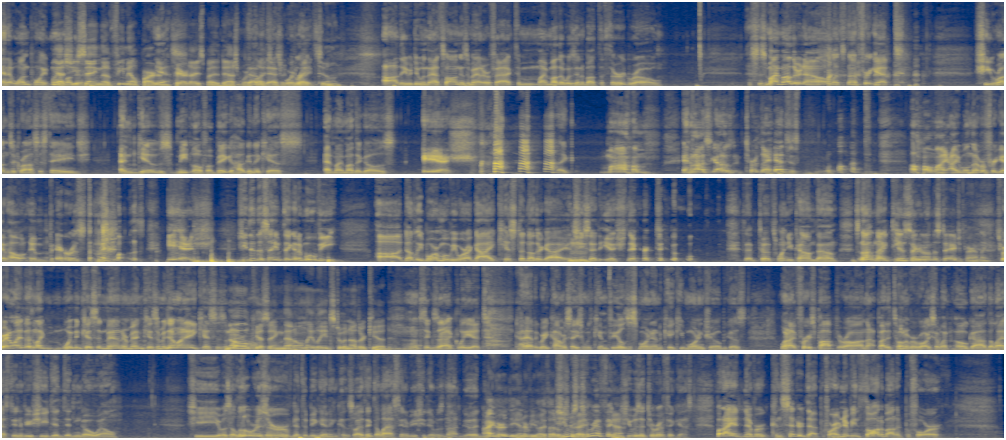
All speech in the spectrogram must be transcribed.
And at one point, my Yeah, mother, she sang the female part Yes. in Paradise by the Dashboard the Lights. It's Dashboard a great Lights. tune. Uh, they were doing that song, as a matter of fact, and my mother was in about the third row. This is my mother now, let's not forget. She runs across the stage and gives Meatloaf a big hug and a kiss, and my mother goes, Ish. like, Mom. And I just got to turn, the head just, what? Oh my! I will never forget how embarrassed I was. Ish. She did the same thing in a movie, uh, Dudley Moore movie, where a guy kissed another guy, and Hmm. she said "ish" there too. Said Toots, when you calm down. It's not Doesn't like kissing on the stage, apparently. Spray doesn't like women kissing men or men kissing men. They don't want any kisses. No kissing. That only leads to another kid. That's exactly it. God, I had a great conversation with Kim Fields this morning on the KQ Morning Show because when I first popped her on, by the tone of her voice, I went, "Oh God, the last interview she did didn't go well." She was a little reserved at the beginning, 'cause- so I think the last interview she did was not good. I heard the interview. I thought it was She was great. terrific. Yeah. She was a terrific guest. But I had never considered that before. I'd never even thought about it before.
